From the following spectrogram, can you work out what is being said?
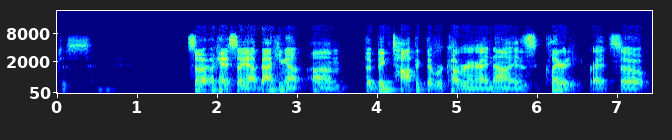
just so okay so yeah backing up um, the big topic that we're covering right now is clarity right? So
